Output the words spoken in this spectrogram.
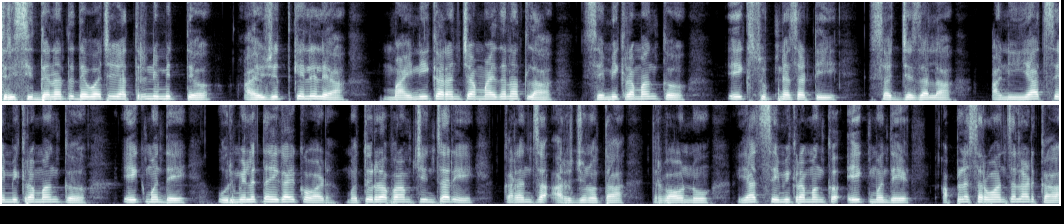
श्री सिद्धनाथ देवाच्या यात्रेनिमित्त आयोजित केलेल्या मायनीकरांच्या मैदानातला सेमी क्रमांक एक सुटण्यासाठी सज्ज झाला आणि याच सेमी क्रमांक एकमध्ये उर्मिलाताई गायकवाड मथुराराम चिंचारेकरांचा अर्जुन होता. तर भावांनो याच सेमी क्रमांक एकमध्ये आपला सर्वांचा लाडका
